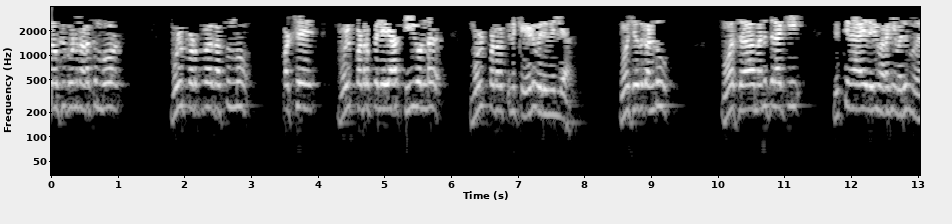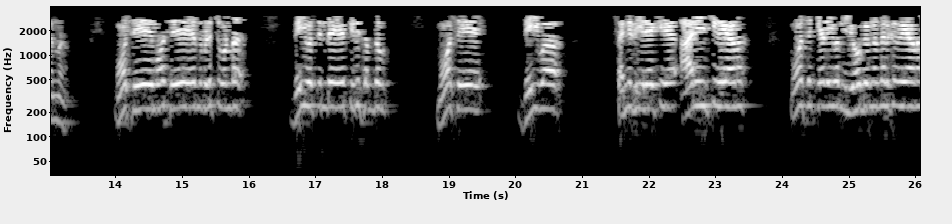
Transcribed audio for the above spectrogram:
നോക്കിക്കൊണ്ട് നടക്കുമ്പോൾ മുൾപടർപ്പ് കത്തുന്നു. പക്ഷേ മുൾപ്പടർപ്പിലെ ആ തീ കൊണ്ട് മുൾപ്പടർപ്പിന് കേടുവരുന്നില്ല മോശ അത് കണ്ടു. മോശ മനസ്സിലാക്കി നിത്യനായ ദൈവം ഇറങ്ങി വരുന്നുവെന്ന് മോശയെ മോശയെ എന്ന് വിളിച്ചുകൊണ്ട് ദൈവത്തിന്റെ തിരുശബ്ദം മോശയെ ദൈവ സന്നിധിയിലേക്ക് ആനയിക്കുകയാണ്. മോശയ്ക്ക് ദൈവം നിയോഗങ്ങൾ നൽകുകയാണ്.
